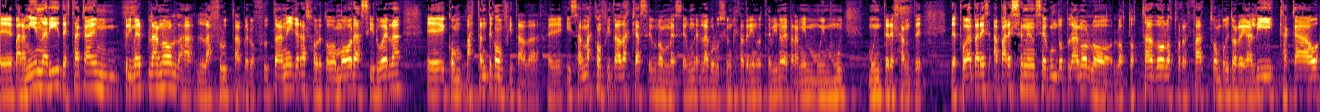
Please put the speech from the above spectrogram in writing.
Eh, para mí en nariz destaca en primer plano la, fruta, pero fruta negra, sobre todo mora, ciruela, eh, con, bastante confitada, eh, quizás más confitadas que hace unos meses. Una la evolución que está teniendo este vino que para mí es muy, muy, muy interesante. Después apare- aparecen en segundo plano los, tostados, los torrefactos, un poquito de regaliz, cacao,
